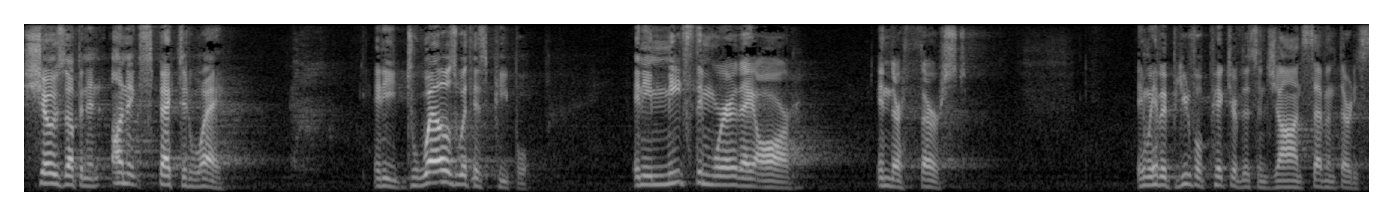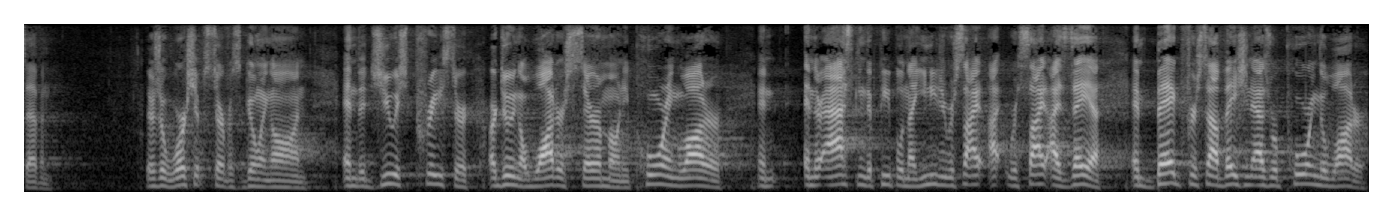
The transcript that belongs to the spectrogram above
shows up in an unexpected way. And he dwells with his people, and he meets them where they are in their thirst. And we have a beautiful picture of this in John 7:37. There's a worship service going on, and the Jewish priests are, are doing a water ceremony, pouring water, and, and they're asking the people, now you need to recite, uh, recite Isaiah and beg for salvation as we're pouring the water.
